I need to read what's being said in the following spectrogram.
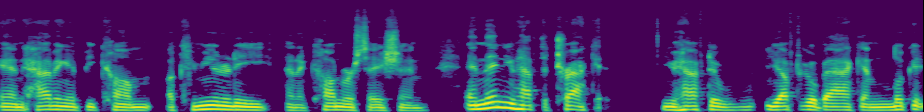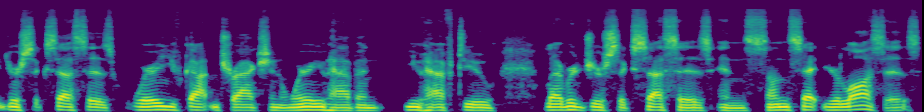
and having it become a community and a conversation. And then you have to track it you have to you have to go back and look at your successes where you've gotten traction where you haven't. You have to leverage your successes and sunset your losses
